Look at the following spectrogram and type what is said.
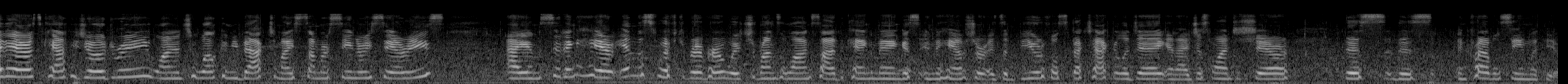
Hi there, it's Kathy Jodrey. Wanted to welcome you back to my summer scenery series. I am sitting here in the Swift River, which runs alongside the Kancamagus in New Hampshire. It's a beautiful, spectacular day, and I just wanted to share this, this incredible scene with you.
